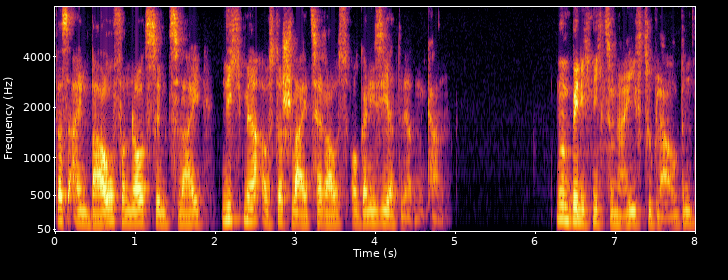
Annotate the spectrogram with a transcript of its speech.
dass ein Bau von Nord Stream 2 nicht mehr aus der Schweiz heraus organisiert werden kann. Nun bin ich nicht so naiv zu glauben,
